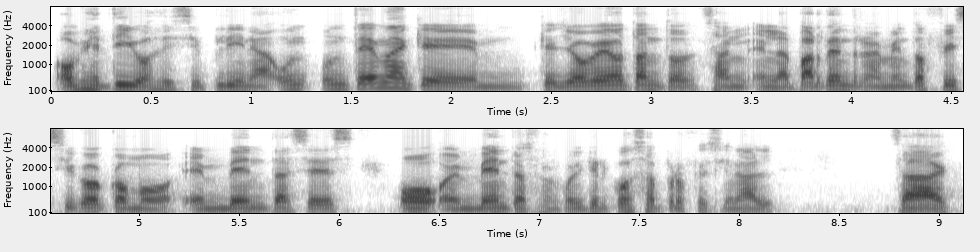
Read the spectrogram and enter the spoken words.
objetivos, disciplina. Un, un tema que, que yo veo tanto en la parte de entrenamiento físico como en ventas es, o en ventas o en cualquier cosa profesional. O sea,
